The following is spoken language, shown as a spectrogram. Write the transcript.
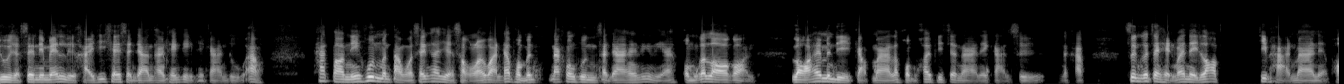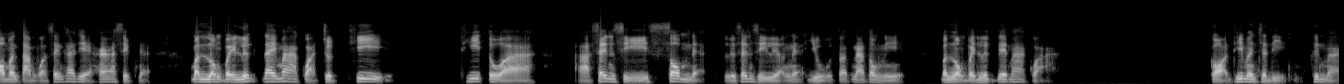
ดูจากเซนิเมนต์หรือใครที่ใช้สัญญาณทางเทคนิคในการดูอ้าวถ้าตอนนี้หุ้นมันต่ำกว่าเส้นค่าเฉลี่ย200 วัน ถ้าผมเป็นนักลงทุนสัญญาณทางเทคนิคผมก็รอก่อน รอให้มันดีกลับมาแล้วผมค่อยพิจารณาในการซื้อนะครับ ซึ่งก็จะเห็นว่าในรอบที่ผ่านมาเนี่ย พอมันต่ำกว่าเส้นค่าเฉลี่ย50 เนี่ย มันลงไปลึกได้มากกว่าจุดที่ที่ตัวเส้นสีส้มเนี่ย หรือเส้นสีเหลืองเนี่ยอยู่หน้าตรงนี้ มันลงไปลึกได้มากกว่า ก่อนที่มันจะดีดขึ้นมา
